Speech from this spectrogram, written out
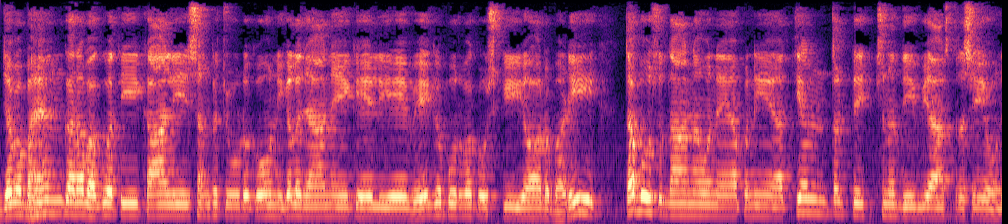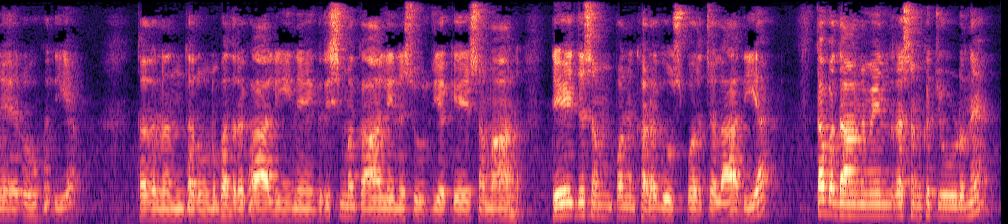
जब भयंकर भगवती काली शंखचूड़ को निगल जाने के लिए वेग पूर्वक उसकी ओर बढ़ी, तब उस दानव ने अपने अत्यंत तीक्ष्ण दिव्यास्त्र से उन्हें रोक दिया। तदनंतर उन भद्रकाली ने ग्रीष्मकालीन सूर्य के समान तेज संपन्न खड़ग उस पर चला दिया। तब दानवेंद्र शंखचूड़ ने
